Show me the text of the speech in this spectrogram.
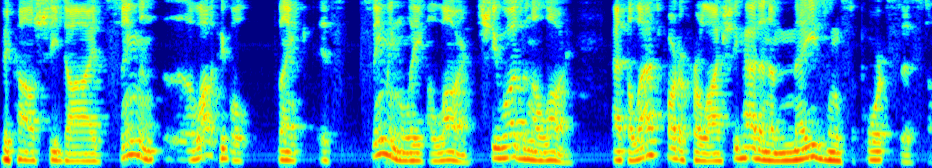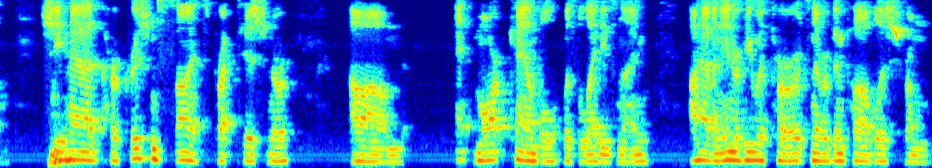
because she died seeming, a lot of people think it's seemingly alone. She wasn't alone at the last part of her life, she had an amazing support system. She had her Christian science practitioner, um, Mark Campbell was the lady's name. I have an interview with her. It's never been published from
